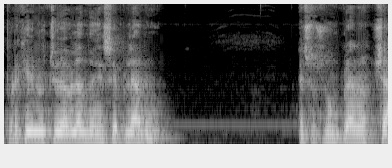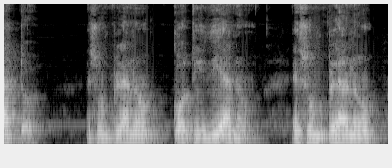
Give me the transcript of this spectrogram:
Pero es que yo no estoy hablando en ese plano. Eso es un plano chato, es un plano cotidiano, es un plano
